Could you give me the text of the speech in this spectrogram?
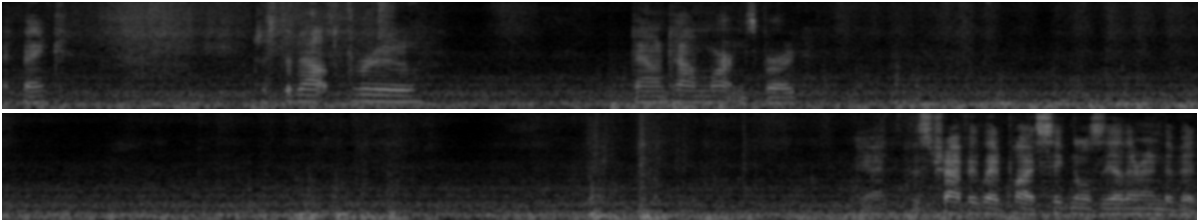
I think. Just about through downtown Martinsburg. Yeah, this traffic light probably signals the other end of it.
